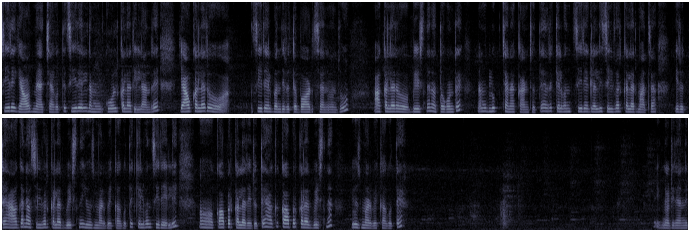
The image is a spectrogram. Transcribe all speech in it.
ಸೀರೆಗೆ ಯಾವ್ದು ಮ್ಯಾಚ್ ಆಗುತ್ತೆ? ಸೀರೆಯಲ್ಲಿ ನಮ್ಗೆ ಗೋಲ್ಡ್ ಕಲರ್ ಇಲ್ಲ ಅಂದರೆ ಯಾವ ಕಲರು ಸೀರೆಯಲ್ಲಿ ಬಂದಿರುತ್ತೆ ಬಾರ್ಡ್ಸ್ ಅನ್ನೋದು. ಆ ಕಲರು ಬೀಡ್ಸ್ನ ನಾವು ತೊಗೊಂಡ್ರೆ ನಮ್ಗೆ ಲುಕ್ ಚೆನ್ನಾಗಿ ಕಾಣಿಸುತ್ತೆ. ಅಂದರೆ ಕೆಲವೊಂದು ಸೀರೆಗಳಲ್ಲಿ ಸಿಲ್ವರ್ ಕಲರ್ ಮಾತ್ರ ಇರುತ್ತೆ. ಆಗ ನಾವು ಸಿಲ್ವರ್ ಕಲರ್ ಬೀಡ್ಸ್ನ ಯೂಸ್ ಮಾಡಬೇಕಾಗುತ್ತೆ. ಕೆಲವೊಂದು ಸೀರೆಯಲ್ಲಿ ಕಾಪರ್ ಕಲರ್ ಇರುತ್ತೆ. ಆಗ ಕಾಪರ್ ಕಲರ್ ಬೀಡ್ಸ್ನ ಯೂಸ್ ಮಾಡಬೇಕಾಗುತ್ತೆ. ಈಗ ನೋಡಿ, ನಾನು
